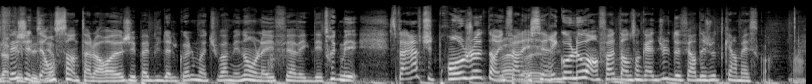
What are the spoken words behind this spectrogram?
fait, fait j'étais enceinte. Alors, euh, j'ai pas bu d'alcool, moi, tu vois, mais non, on l'avait fait avec des trucs. Mais c'est pas grave, tu te prends au jeu, t'as envie de Ouais, faire les- ouais, C'est rigolo, en fait, en tant qu'adulte, de faire des jeux de kermesse, quoi. Voilà.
